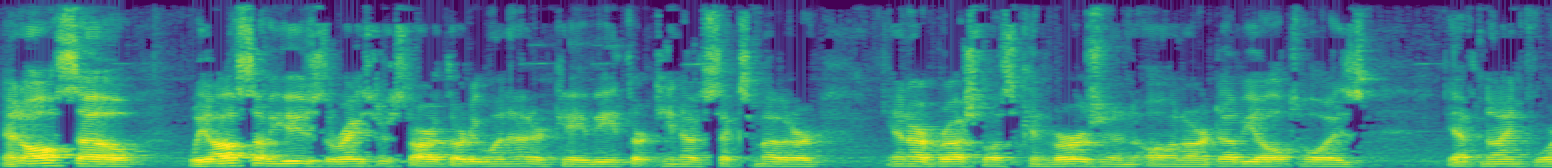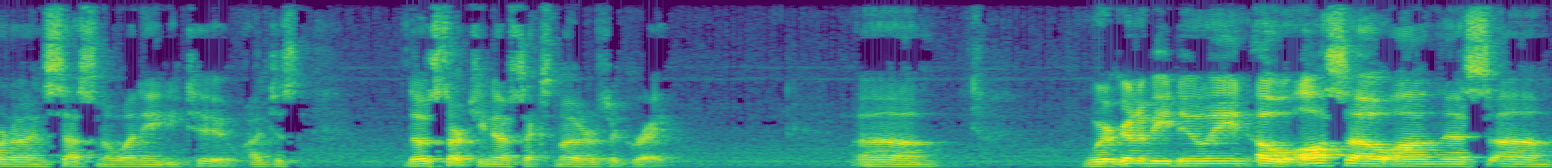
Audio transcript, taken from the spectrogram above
And also, we also use the Racer Star 3100 kV 1306 motor in our brushless conversion on our WL Toys F949 Cessna 182. I just, those 1306 motors are great. Um, we're going to be doing, oh, also on this, um,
